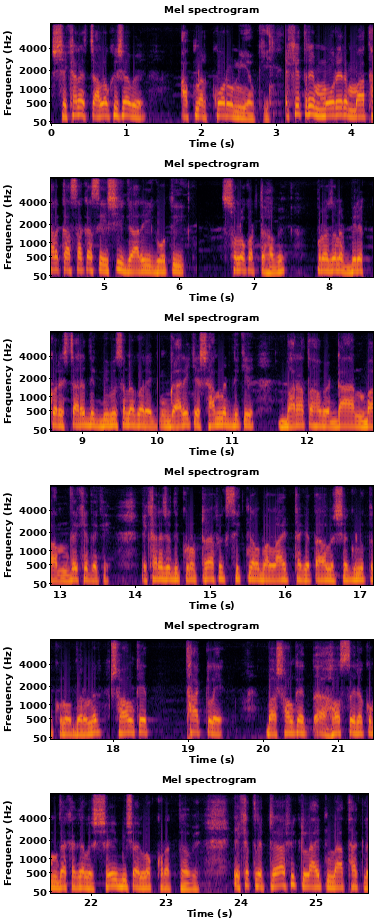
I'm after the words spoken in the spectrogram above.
সেখানে চালক হিসাবে আপনার করণীয় কি? এক্ষেত্রে মোড়ের মাথার কাছাকাছি এসে গাড়ি গতি স্লো করতে হবে। প্রয়োজনে ব্রেক করে চারিদিক বিবেচনা করে গাড়িকে সামনের দিকে বাড়াতে হবে ডান বাম দেখে দেখে। এখানে যদি কোনো ট্রাফিক সিগন্যাল বা লাইট থাকে তাহলে সেগুলোতে কোনো ধরনের সংকেত থাকলে বা সংকেত হচ্ছে এরকম দেখা গেলে সেই বিষয়ে লক্ষ্য রাখতে হবে। এক্ষেত্রে ট্রাফিক লাইট না থাকলে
